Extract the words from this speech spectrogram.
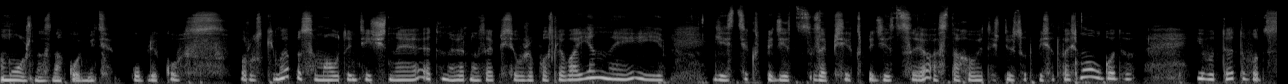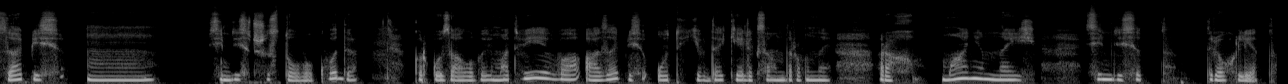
можно знакомить публику с русским эпосом, аутентичные, это, наверное, записи уже послевоенные, и есть экспедиции, записи экспедиции Астаховой 1958 года, и вот эта вот запись 76 года Каргузалова и Матвеева, а запись от Евдокии Александровны Рахманиной 73 лет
